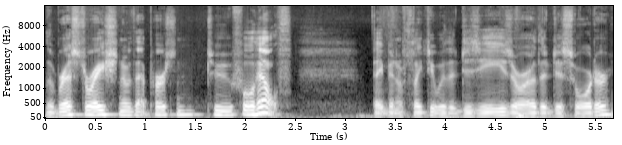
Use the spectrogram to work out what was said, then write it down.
the restoration of that person to full health. They've been afflicted with a disease or other disorder.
